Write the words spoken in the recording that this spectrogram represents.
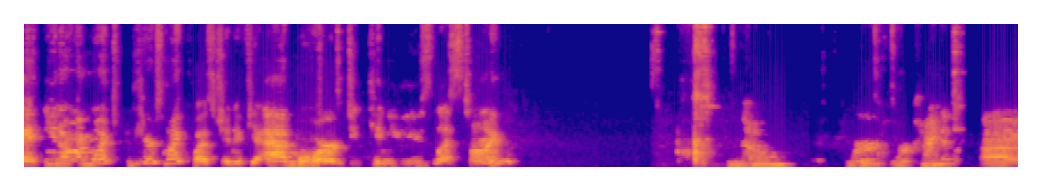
And, you know, I'm wondering, here's my question. If you add more, do, can you use less time? You know, we're we're kind of uh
